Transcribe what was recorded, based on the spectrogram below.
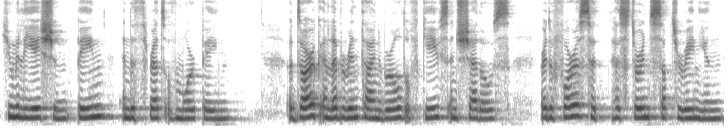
humiliation, pain and the threat of more pain. A dark and labyrinthine world of caves and shadows, where the forest has turned subterranean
